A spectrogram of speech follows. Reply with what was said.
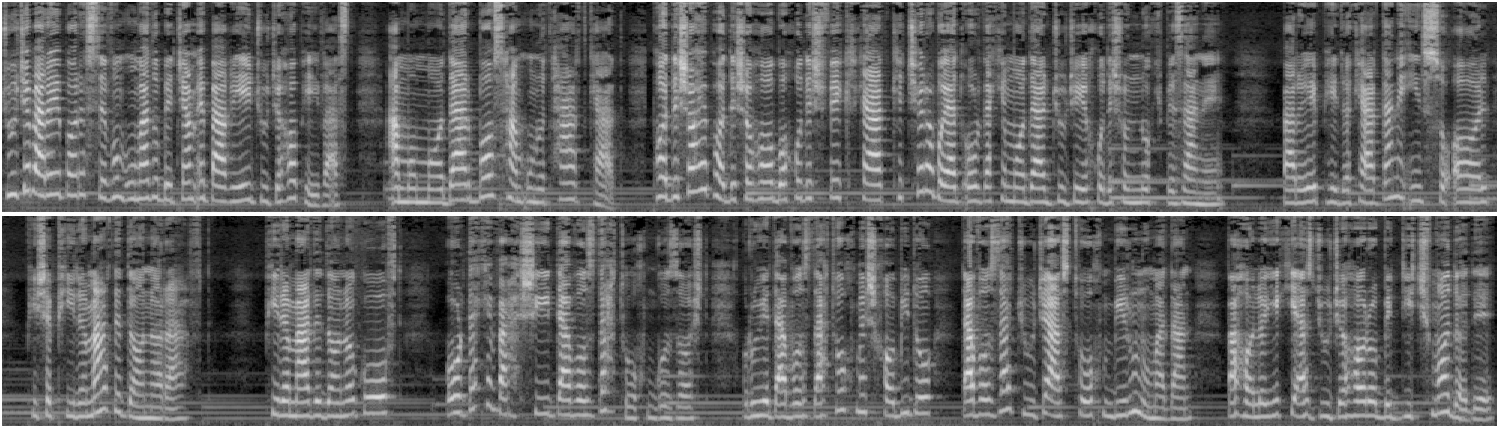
جوجه برای بار سوم اومد و به جمع بقیه جوجه ها پیوست. اما مادر باز هم اونو ترد کرد. پادشاه پادشاه ها با خودش فکر کرد که چرا باید اردک مادر جوجه خودش رو نک بزنه. برای پیدا کردن این سوال پیش پیرمرد دانا رفت. پیرمرد دانا گفت اردک وحشی دوازده تخم گذاشت. روی دوازده تخمش خوابید و دوازده جوجه از تخم بیرون اومدن و حالا یکی از جوجه ها رو به دیچما داده.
